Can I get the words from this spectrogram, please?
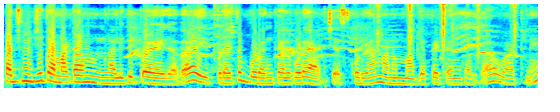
పచ్చిమిర్చి టమాటా నలిగిపోయాయి కదా ఇప్పుడైతే బుడంకాయలు కూడా యాడ్ చేసుకోవడమే మనం మగ్గ పెట్టాం కదా వాటిని.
